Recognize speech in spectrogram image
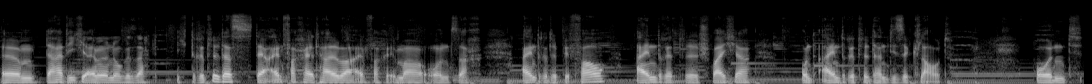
Ähm, da hatte ich ja immer nur gesagt, ich drittel das der Einfachheit halber einfach immer und sage ein Drittel PV, ein Drittel Speicher und ein Drittel dann diese Cloud. Und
